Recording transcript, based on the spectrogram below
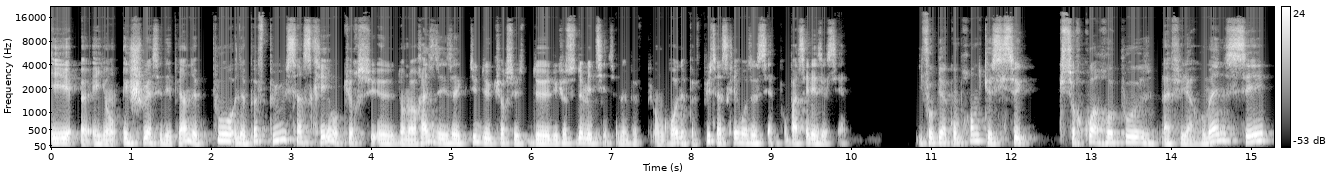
et euh, ayant échoué à ces DP1 ne, pour, ne peuvent plus s'inscrire au cursus euh, dans le reste des études de cursus de, du cursus de médecine. Ne peuvent, en gros, ne peuvent plus s'inscrire aux ECN pour passer les ECN. Il faut bien comprendre que ce sur quoi repose la filière roumaine, c'est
